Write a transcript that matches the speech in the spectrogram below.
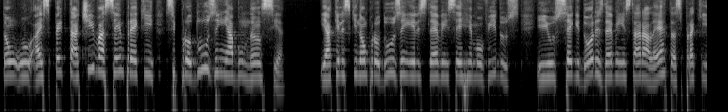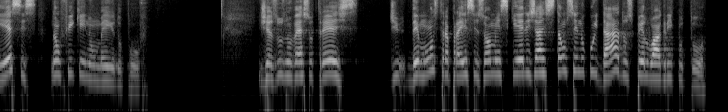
Então, o, a expectativa sempre é que se produza em abundância. E aqueles que não produzem, eles devem ser removidos, e os seguidores devem estar alertas para que esses não fiquem no meio do povo. Jesus, no verso 3, de, demonstra para esses homens que eles já estão sendo cuidados pelo agricultor.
